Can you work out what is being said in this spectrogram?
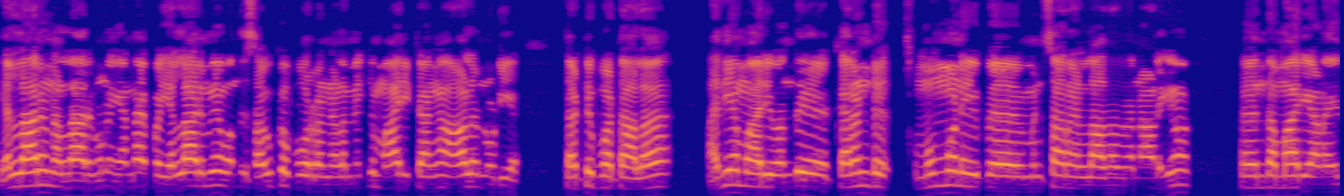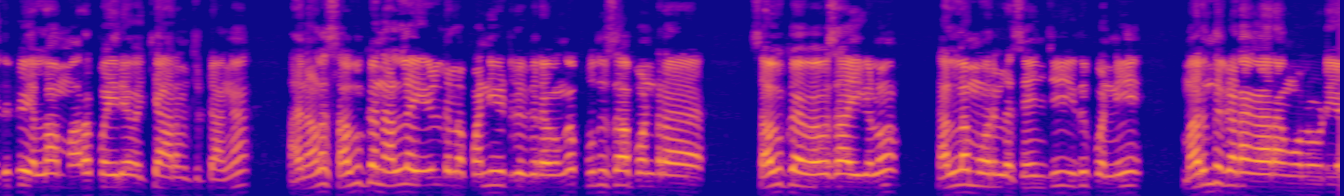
எல்லாரும் நல்லா இருக்கணும். ஏன்னா இப்ப எல்லாருமே வந்து சவுக்க போடுற நிலைமைக்கு மாறிட்டாங்க. ஆளுனுடைய தட்டுப்பாட்டால. அதே மாதிரி வந்து கரண்ட் மும்முனை இப்ப மின்சாரம் இல்லாததுனாலையும் இந்த மாதிரியான இதுக்கு எல்லாம் மரப்பயிரே வைக்க ஆரம்பிச்சுட்டாங்க. அதனால சவுக்க நல்ல ஈல்டுல பண்ணிட்டு இருக்கிறவங்க புதுசா பண்ற சவுக்க விவசாயிகளும் நல்ல முறையில செஞ்சு இது பண்ணி மருந்து கடைக்காரங்களுடைய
